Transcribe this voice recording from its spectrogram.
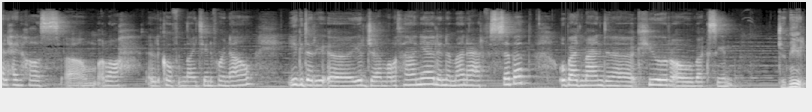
الحين خلاص راح الكوفيد 19 for now يقدر آه، يرجع مرة ثانية لأن ما نعرف السبب وبعد ما عندنا cure أو vaccine جميل.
